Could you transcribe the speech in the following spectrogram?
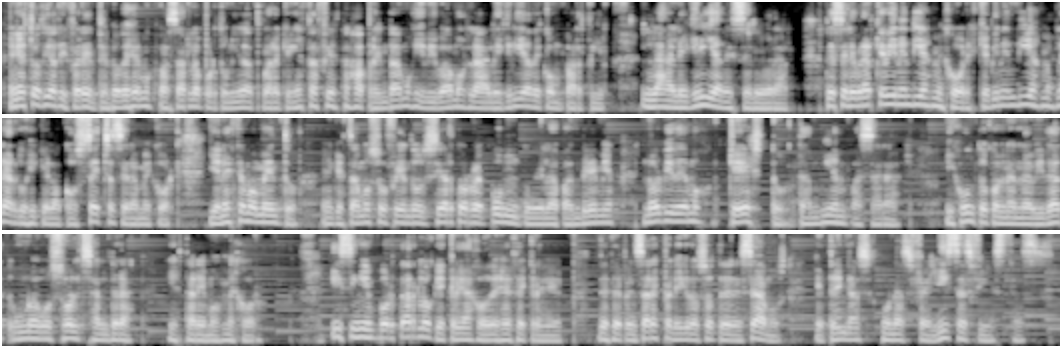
En estos días diferentes no dejemos pasar la oportunidad para que en estas fiestas aprendamos y vivamos la alegría de compartir, la alegría de celebrar, de celebrar que vienen días mejores, que vienen días más largos y que la cosecha será mejor. Y en este momento en que estamos sufriendo un cierto repunte de la pandemia, no olvidemos que esto también pasará y junto con la Navidad un nuevo sol saldrá y estaremos mejor. Y sin importar lo que creas o dejes de creer, desde pensar es peligroso te deseamos que tengas unas felices fiestas.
